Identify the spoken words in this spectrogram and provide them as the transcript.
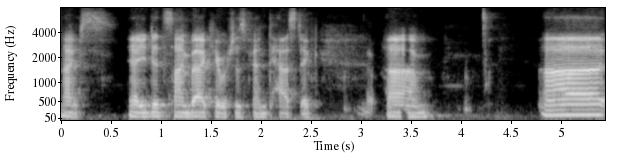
Nice. Yeah, you did sign back here, which is fantastic. Yep. Um, uh,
